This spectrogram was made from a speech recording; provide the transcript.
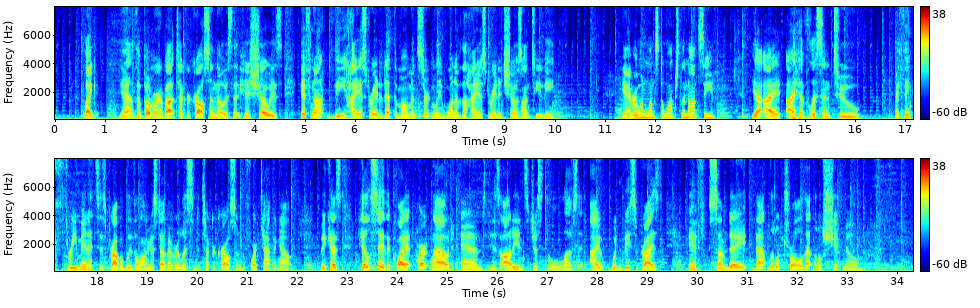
like. Yeah, the bummer about Tucker Carlson, though, is that his show is, if not the highest rated at the moment, certainly one of the highest rated shows on TV. Yeah, everyone wants to watch the Nazi. Yeah, I I have listened to I think 3 minutes is probably the longest I've ever listened to Tucker Carlson before tapping out because he'll say the quiet part loud and his audience just loves it. I wouldn't be surprised if someday that little troll, that little shit gnome,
